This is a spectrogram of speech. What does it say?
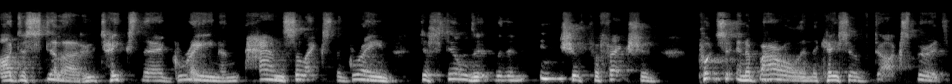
our distiller who takes their grain and hand selects the grain, distilled it with an inch of perfection, puts it in a barrel in the case of dark spirits.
